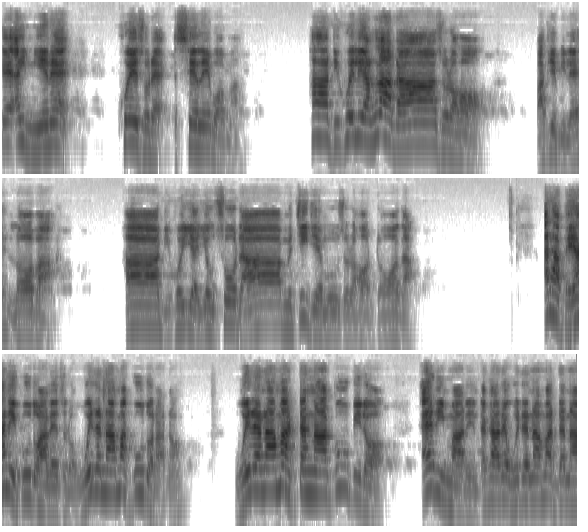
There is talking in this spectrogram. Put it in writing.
ကဲအဲ့မြင်တဲ့ခွေးဆိုတဲ့အစင်းလေးပေါ်မှာဟာဒီခွေးလေးကလှတာဆိုတော့ဟော ဘာဖြစ်ပြီလဲလောဘဟာဒီခွေးကြီးကရုပ်ဆိုးတာမကြည့်ကြဘူးဆိုတော့ဟောဒေါသအဲ့ဒါဘယ်ကနေကူးသွားလဲဆိုတော့ဝေဒနာမှကူးသွားတာနော်ဝေဒနာမှတဏှာကူးပြီးတော့အဲ့ဒီမှာတင်တခါတည်းဝေဒနာမှတဏှာ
